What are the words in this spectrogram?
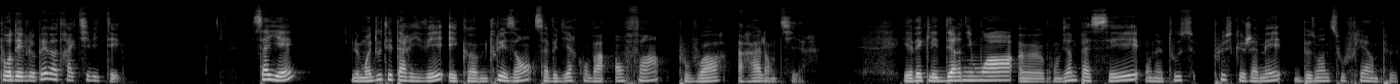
pour développer votre activité. Ça y est, le mois d'août est arrivé et comme tous les ans, ça veut dire qu'on va enfin pouvoir ralentir. Et avec les derniers mois euh, qu'on vient de passer, on a tous plus que jamais besoin de souffler un peu.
